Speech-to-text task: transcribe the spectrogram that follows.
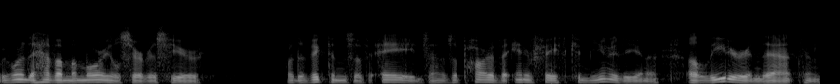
we wanted to have a memorial service here for the victims of AIDS. I was a part of an interfaith community and a, a leader in that. And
